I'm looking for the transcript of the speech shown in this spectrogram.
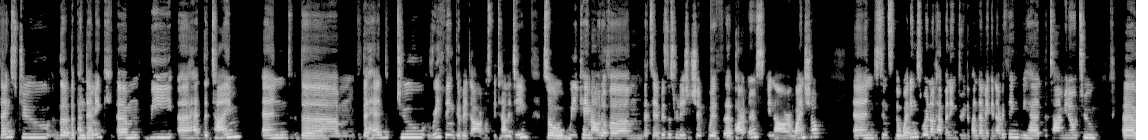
thanks to the the pandemic, um, we uh, had the time and the um, the head to rethink a bit our hospitality. So we came out of a um, let's say a business relationship with uh, partners in our wine shop. And since the weddings were not happening during the pandemic and everything, we had the time, you know, to uh,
